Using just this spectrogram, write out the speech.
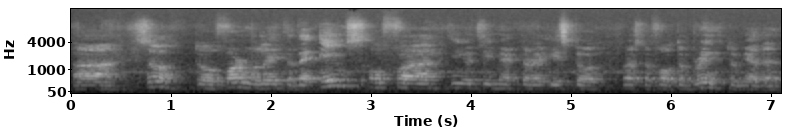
Uh, so, to formulate the aims of uh, TUT Mektory is to, first of all, to bring together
